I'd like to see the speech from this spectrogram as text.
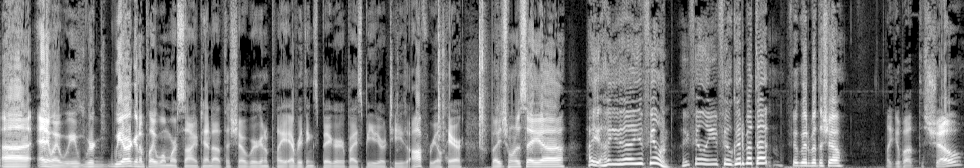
Uh, anyway, we we're, we are going to play one more song to end out the show. We're going to play "Everything's Bigger" by Speedy Ortiz off Real Hair. But I just want to say, uh, how you, how you how you feeling? How you feeling? You feel good about that? Feel good about the show? Like about the show?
